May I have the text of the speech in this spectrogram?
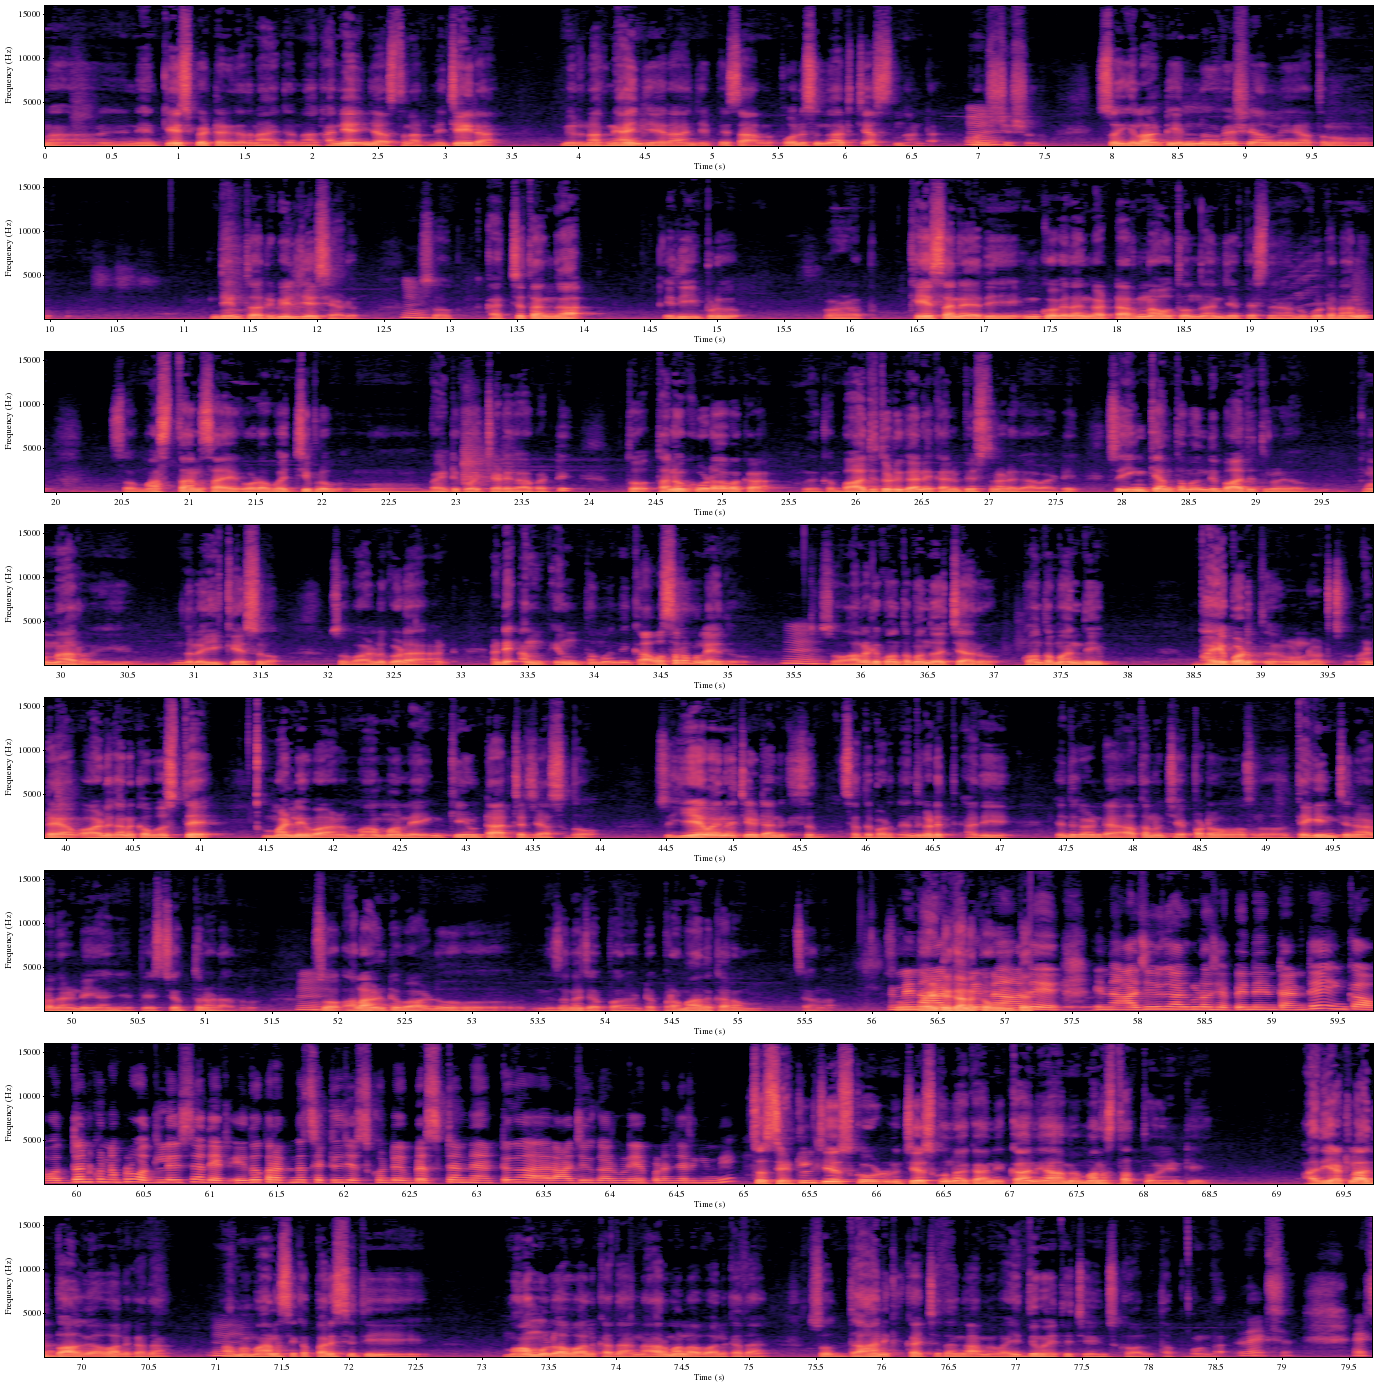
నేను కేసు పెట్టాను కదా నాకు నాకు అన్యాయం చేస్తున్నారు. నేను చేయరా? మీరు నాకు న్యాయం చేయరా? అని చెప్పేసి వాళ్ళ పోలీసులను అరిచేస్తుందంట పోలీస్ స్టేషన్లో. సో ఇలాంటి ఎన్నో విషయాల్ని అతను దీంతో రివీల్ చేశాడు. సో ఖచ్చితంగా ఇది ఇప్పుడు కేసు అనేది ఇంకో విధంగా టర్న్ అవుతుందని చెప్పేసి నేను అనుకుంటున్నాను. సో మస్తాన్ సాయి కూడా వచ్చి ఇప్పుడు బయటకు వచ్చాడు కాబట్టి తో తను కూడా ఒక బాధితుడిగానే కనిపిస్తున్నాడు కాబట్టి. సో ఇంకెంతమంది బాధితులు ఉన్నారు ఈ ఇందులో ఈ కేసులో? సో వాళ్ళు కూడా అంటే- అంత ఇంతమందికి అవసరం లేదు. సో ఆల్రెడీ కొంతమంది వచ్చారు. కొంతమంది భయపడుతూ ఉండొచ్చు. అంటే వాళ్ళు కనుక వస్తే మళ్ళీ వాళ్ళ మమ్మల్ని ఇంకేం టార్చర్ చేస్తుందో? సో ఏమైనా చేయడానికి సిద్ధ సిద్ధపడుతుంది. ఎందుకంటే అది ఎందుకంటే అతను చెప్పడం అసలు తెగించిన ఆడదండి అని చెప్పేసి చెప్తున్నాడు అతను. సో అలాంటి వాళ్ళు నిజంగా చెప్పాలంటే ప్రమాదకరం చాలా. నేను ఆజీవి గారు కూడా చెప్పింది ఏంటంటే ఇంకా వద్దనుకున్నప్పుడు వదిలేసి అది ఏదో ఒక రకంగా సెటిల్ చేసుకుంటే బెస్ట్ అన్నట్టుగా రాజీవ్ గారు కూడా చెప్పడం జరిగింది. సో సెటిల్ చేసుకో చేసుకున్నా కానీ కానీ ఆమె మనస్తత్వం ఏంటి? అది ఎట్లా? అది బాగా అవ్వాలి కదా. ఆమె మానసిక పరిస్థితి మామూలు అవ్వాలి కదా నార్మల్ అవ్వాలి కదా. సో దానికి ఖచ్చితంగా ఆమె వైద్యం అయితే చేయించుకోవాలి తప్పకుండా. Right sir right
